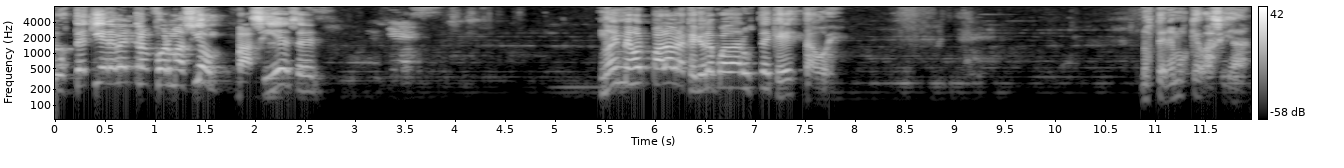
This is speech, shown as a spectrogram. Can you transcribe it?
Usted quiere ver transformación, vacíese. No hay mejor palabra que yo le pueda dar a usted que esta hoy. Nos tenemos que vaciar.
